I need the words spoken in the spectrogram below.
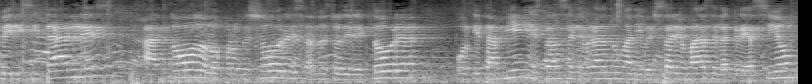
Felicitarles a todos los profesores, a nuestra directora, porque también están celebrando un aniversario más de la creación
